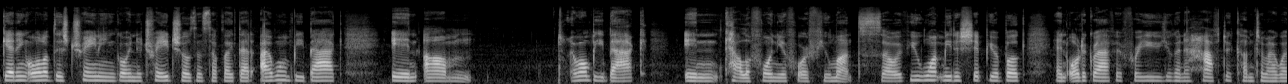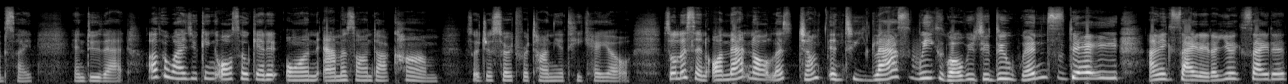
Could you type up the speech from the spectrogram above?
getting all of this training, going to trade shows and stuff like that. I won't be back in um I won't be back in California for a few months. So if you want me to ship your book and autograph it for you, you're going to have to come to my website and do that. Otherwise, you can also get it on amazon.com. So just search for Tonya TKO. So listen, on that note, let's jump into last week's What We Should Do Wednesday. I'm excited. Are you excited?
